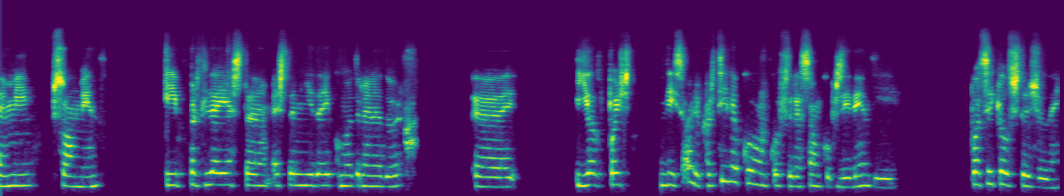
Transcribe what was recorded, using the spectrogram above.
a mim pessoalmente, e partilhei esta, esta minha ideia com o meu treinador, uh, e ele depois disse: Olha, partilha com, com a federação, com o presidente, e pode ser que eles te ajudem.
